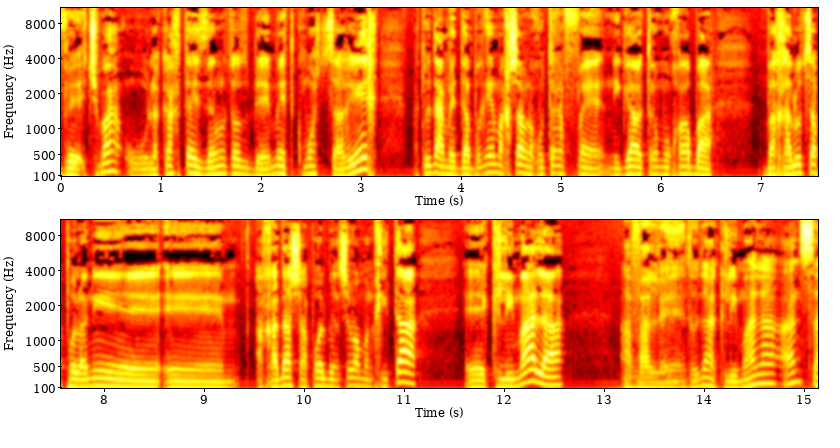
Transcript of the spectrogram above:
ותשמע, הוא לקח את ההזדמנות הזאת באמת כמו שצריך. אתה יודע, מדברים עכשיו, אנחנו תכף אה, ניגע יותר מאוחר בחלוץ הפולני אה, החדש שהפועל באר שבע מנחיתה, קלימלה, אבל אתה יודע, קלימלה אנסה.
